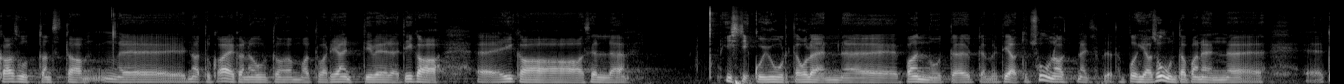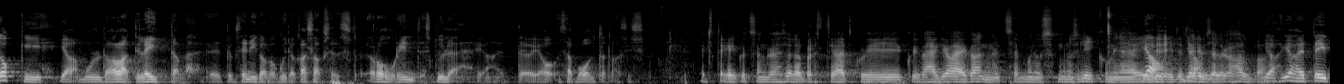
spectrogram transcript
kasutanud seda äh, natuke aeganõudvamat varianti veel, et iga, äh, iga selle istiku juurde olen äh, pannud, äh, ütleme, teatud suunad, näiteks põhjasuunda panen dokki äh, ja mul ta alati leitav, ütleme senikaua, kui ta kasvab sellest rohurindest üle ja et ja saab hooldada siis eks tegelikult see on ka sellepärast hea, et kui, kui vähegi aega on, et see on mõnus, mõnus liikumine, ei, ei tee tervisele ka halba. jah, jah, et ei,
